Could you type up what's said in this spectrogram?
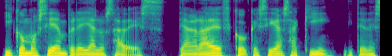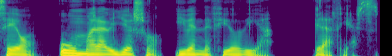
Y como siempre, ya lo sabes, te agradezco que sigas aquí y te deseo un maravilloso y bendecido día. Gracias.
